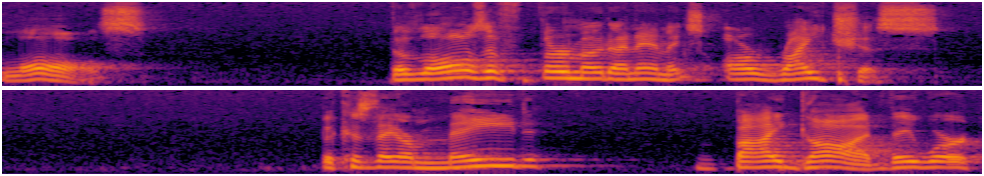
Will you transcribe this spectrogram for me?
laws. The laws of thermodynamics are righteous because they are made by God, they were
